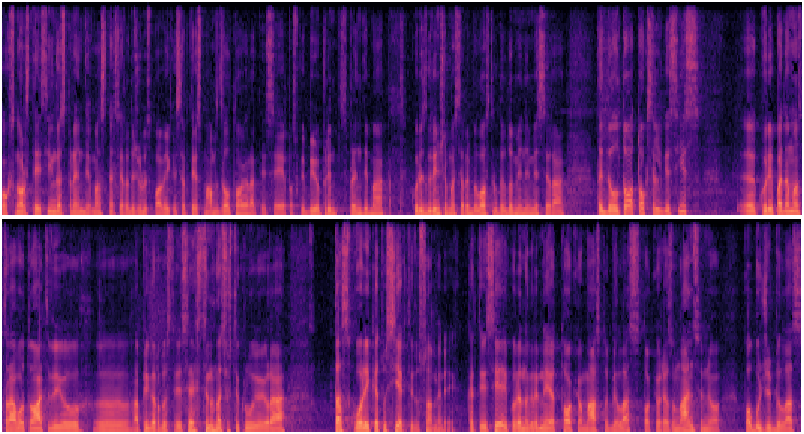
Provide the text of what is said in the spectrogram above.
koks nors teisingas sprendimas, nes yra didžiulis poveikis ir teismams dėl to yra, teisėjai paskui bijo priimti sprendimą, kuris grindžiamas yra bylos tik tai duomenimis yra. Tai dėl to toks elgesys, e, kurį pademonstravo tuo atveju e, apygardos teisėjas Tininas, iš tikrųjų yra tas, ko reikėtų siekti visuomeniai. Kad teisėjai, kurie nagrinėja tokio masto bylas, tokio rezonansinio pobūdžio bylas,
